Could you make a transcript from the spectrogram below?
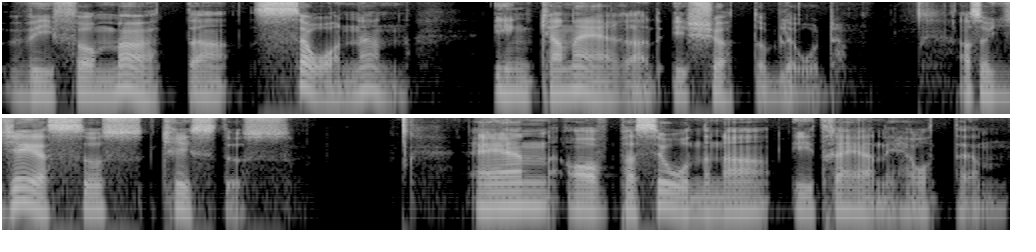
vi får möta Sonen inkarnerad i kött och blod. Alltså Jesus Kristus. En av personerna i treenigheten.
